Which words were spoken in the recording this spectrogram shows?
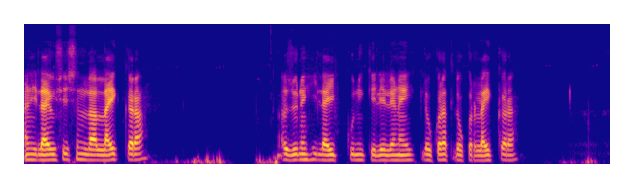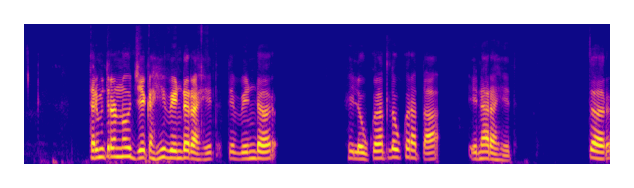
आणि लाईव्ह सेशनला लाईक करा. अजूनही लाईक कुणी केलेले नाही, लवकरात लवकर लाईक करा. तर मित्रांनो, जे काही वेंडर आहेत, ते वेंडर हे लवकरात लवकर आता येणार आहेत. तर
